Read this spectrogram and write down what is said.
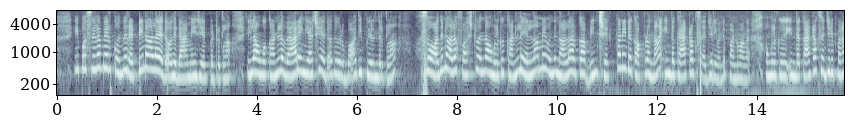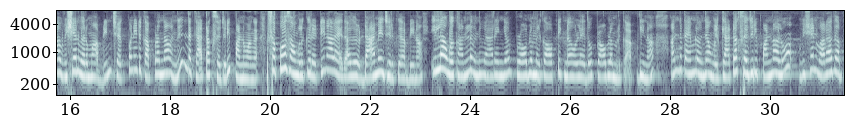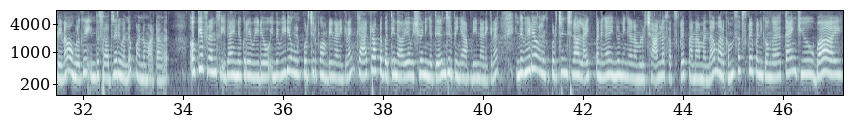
இப்போ சில பேருக்கு வந்து ரெட்டினால் ஏதாவது டேமேஜ் ஏற்பட்டிருக்கலாம். இல்லை அவங்க கண்ணில் வேறு எங்கேயாச்சும் ஏதாவது ஒரு பாதிப்பு இருந்திருக்கலாம். ஸோ அதனால ஃபஸ்ட்டு வந்து அவங்களுக்கு கண்ணில் எல்லாமே வந்து நல்லா இருக்கா அப்படின்னு செக் பண்ணிட்டக்கு அப்புறம் தான் இந்த கேட்ராக் சர்ஜரி வந்து பண்ணுவாங்க. அவங்களுக்கு இந்த கேட்ராக் சர்ஜரி பண்ணால் விஷன் வருமா அப்படின்னு செக் பண்ணிட்டக்கு அப்புறம் தான் வந்து இந்த கேட்ராக் சர்ஜரி பண்ணுவாங்க. சப்போஸ் அவங்களுக்கு ரெட்டினால் ஏதாவது டேமேஜ் இருக்குது அப்படின்னா இல்லை அவங்க கண்ணில் வந்து வேறு எங்கேயா ப்ராப்ளம் இருக்குது ஆப்டிக் நர்வில் ஏதோ ப்ராப்ளம் இருக்குது அப்படின்னா அந்த டைமில் வந்து அவங்களுக்கு கேட்ராக் சர்ஜரி பண்ணாலும் விஷன் வராது அப்படின்னா அவங்களுக்கு இந்த சர்ஜரி வந்து பண்ண மாட்டாங்க. ஓகே ஃப்ரெண்ட்ஸ் இதான் இன்னைக்குரிய வீடியோ இந்த வீடியோ உங்களுக்கு பிடிச்சிருக்கும் அப்படின்னு நினைக்கிறேன். கேட்ராக்டை பற்றி நிறைய விஷயம் நீங்கள் தெரிஞ்சிருப்பீங்க அப்படின்னு நினைக்கிறேன். இந்த வீடியோ உங்களுக்கு பிடிச்சிருந்துச்சுன்னா லைக் பண்ணுங்கள் இன்னும் நீங்கள் நம்மளோட சேனலை சப்ஸ்கிரைப் பண்ணாமல் இருந்தால் மறக்காமல் சப்ஸ்கிரைப் பண்ணிக்கோங்க. Thank you bye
